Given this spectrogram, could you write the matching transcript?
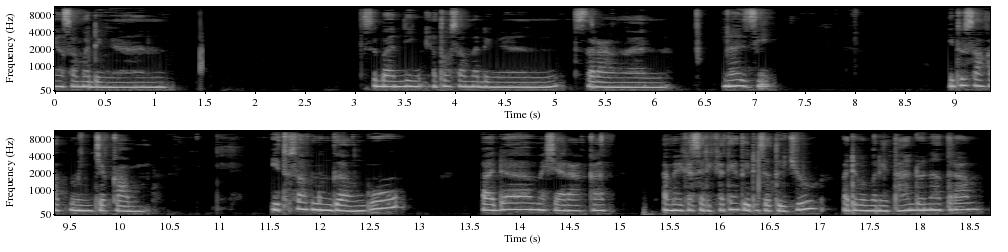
yang sama dengan sebanding atau sama dengan serangan Nazi itu sangat mencekam. Itu sangat mengganggu pada masyarakat Amerika Serikat yang tidak setuju pada pemerintahan Donald Trump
